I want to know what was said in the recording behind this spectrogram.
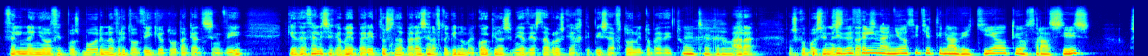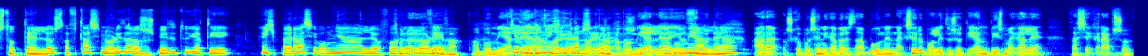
θέλει να νιώθει πως μπορεί να βρει το δίκαιο του όταν κάτι συμβεί και δεν θέλει σε καμία περίπτωση να περάσει ένα αυτοκίνητο με κόκκινο σε μια διασταύρωση και να χτυπήσει αυτόν ή το παιδί του. Έτσι, Άρα, ο σκοπός είναι Και δεν θέλει να νιώθει και την αδικία ότι ο θρασής στο τέλος θα φτάσει νωρίτερα στο σπίτι του γιατί έχει περάσει από μια λεωφορείο Από μια και λέα. Δεν τον έχει γράψει από μια λέα από ή μια λέα. Άρα, ο σκοπός είναι οι κάμερες να μπουν, να ξέρει ο πολίτης ότι αν μπεις μεγάλε, θα σε γράψω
